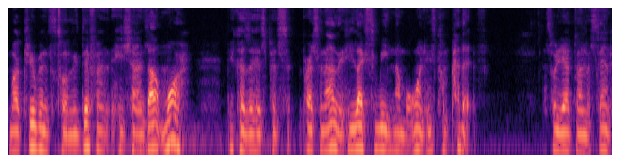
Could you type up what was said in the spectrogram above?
Mark Cuban's totally different. He shines out more because of his personality. He likes to be number one. He's competitive. That's what you have to understand.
